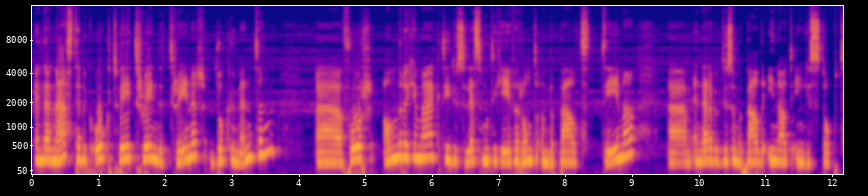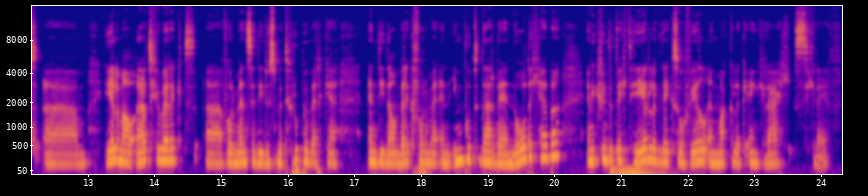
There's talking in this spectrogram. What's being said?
En daarnaast heb ik ook twee Train the Trainer documenten voor anderen gemaakt, die dus les moeten geven rond een bepaald thema. Um, en daar heb ik dus een bepaalde inhoud in gestopt, um, helemaal uitgewerkt uh, voor mensen die dus met groepen werken en die dan werkvormen en input daarbij nodig hebben. En ik vind het echt heerlijk dat ik zoveel en makkelijk en graag schrijf.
